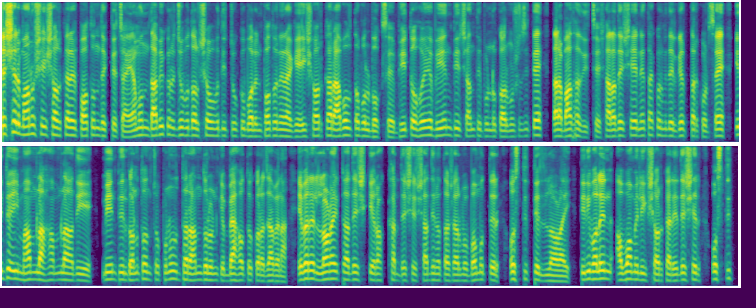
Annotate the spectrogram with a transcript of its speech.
দেশের মানুষ এই সরকারের পতন দেখতে চায়, এমন দাবি করে যুবদল সভাপতি টুকু বলেন, পতনের আগে এই সরকার আবল তাবল বকছে, ভীত হয়ে বিএনপির শান্তিপূর্ণ কর্মসূচিতে তারা বাধা দিচ্ছে, সারা দেশে নেতাকর্মীদের গ্রেপ্তার করছে, কিন্তু এই মামলা হামলা দিয়ে বিএনপির গণতন্ত্র পুনরুদ্ধার আন্দোলনকে ব্যাহত করা যাবে না। এবারের লড়াইটা দেশকে রক্ষার দেশের স্বাধীনতা, সার্বভৌমত্বের অস্তিত্বের লড়াই। তিনি বলেন, আওয়ামী লীগ সরকার এদেশের অস্তিত্ব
